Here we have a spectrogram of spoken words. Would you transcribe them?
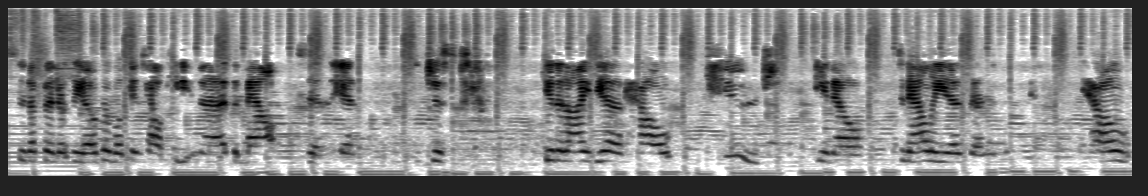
sit up at the overlook in Talkeetna, the mountains, and, and just get an idea of how huge, you know, Denali is and how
